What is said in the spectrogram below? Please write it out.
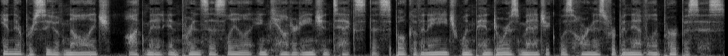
In their pursuit of knowledge, Ahmed and Princess Leyla encountered ancient texts that spoke of an age when Pandora's magic was harnessed for benevolent purposes.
